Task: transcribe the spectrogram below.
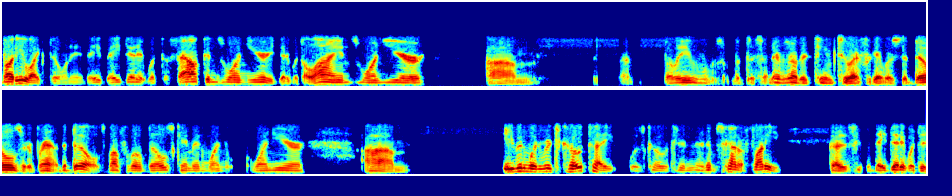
Buddy liked doing it. They they did it with the Falcons one year. He did it with the Lions one year. Um, I believe was with this, there was another team too. I forget was the Bills or the Brown. The Bills, Buffalo Bills came in one one year. Um, even when Rich Kotite was coaching, and it was kind of funny because they did it with the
